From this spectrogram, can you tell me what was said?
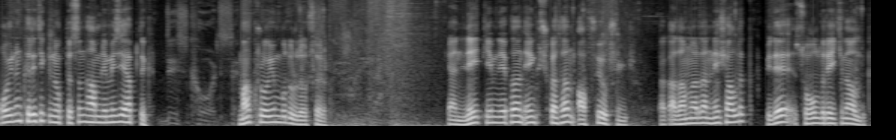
oyunun kritik bir noktasında hamlemizi yaptık. Makro oyun budur dostlarım. Yani late game'de yapılan en küçük hatanın affı yok çünkü. Bak adamlardan neş aldık. Bir de Soul Drake'ini aldık.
